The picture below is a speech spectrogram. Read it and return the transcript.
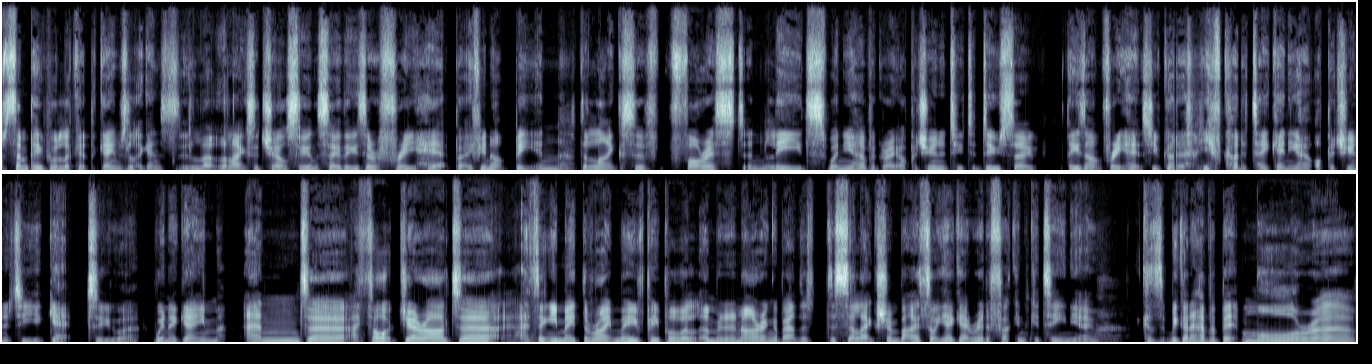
Some people look at games against the likes of Chelsea and say these are a free hit, but if you're not beating the likes of Forest and Leeds when you have a great opportunity to do so, these aren't free hits. You've got to you've got to take any opportunity you get to uh, win a game. And uh, I thought Gerrard, uh, I think he made the right move. People were umming and ahhing about the, the selection, but I thought, yeah, get rid of fucking Coutinho because we're going to have a bit more. Uh,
